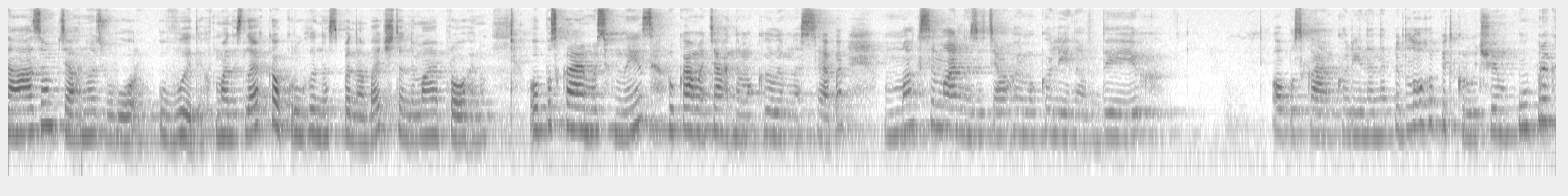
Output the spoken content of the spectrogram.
тазом тягнусь вгору. Видих. В мене злегка округлена спина, бачите, немає прогину. Опускаємось вниз, руками тягнемо килим на себе, максимально затягуємо коліна вдих. Опускаємо коліна на підлогу, підкручуємо куприк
